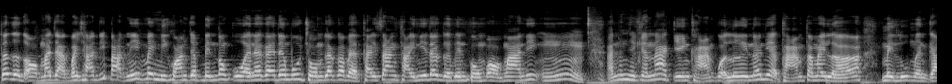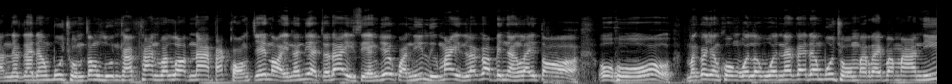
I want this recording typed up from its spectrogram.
ถ้าเกิดออกมาจากประชาธิปัตย์นี้ไม่มีความจำเป็นต้องกลัวนะครับท่านผู้ชมแล้วก็แบบไทยสร้างไทยนี่ถ้าเกิดเป็นผมออกมานี่อืมอันนั้นยังจะน่าเกรงขามกว่าเลยนะเนี่ยถามทำไมเหรอไม่รู้เหมือนกันนะครับท่านผู้ชมต้องลุ้นครับท่านว่ารอบหน้าพักของเจ๊หน่อยนั้นเนี่ยจะได้เสียงเยอะกว่านี้หรือไม่แล้วก็เป็นอย่างไรต่อ โอ้โห มันก็ยังคงวนละวนนะครับท่านผู้ชมอะไรประมาณนี้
